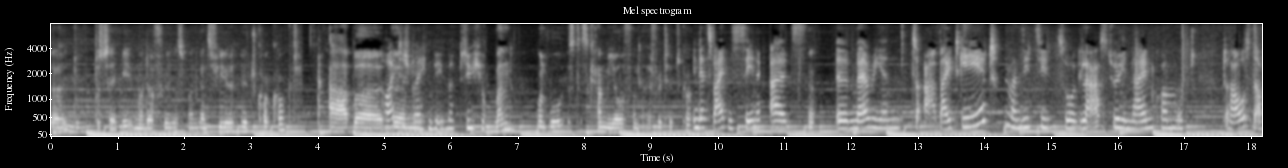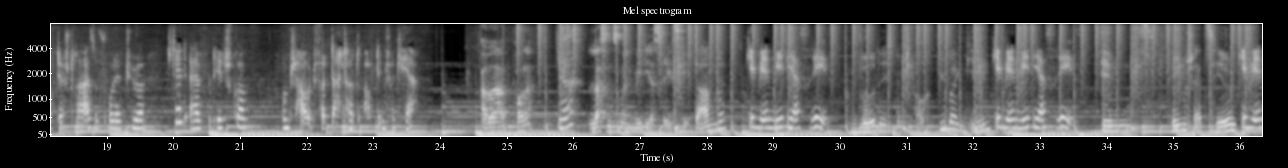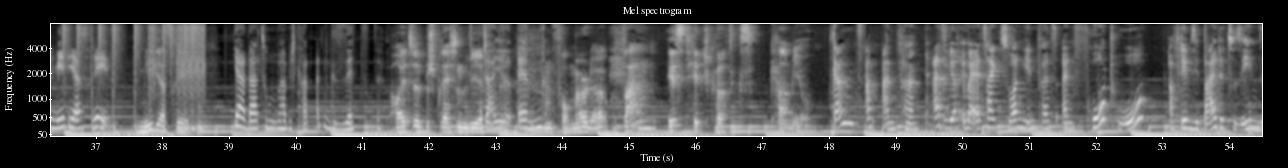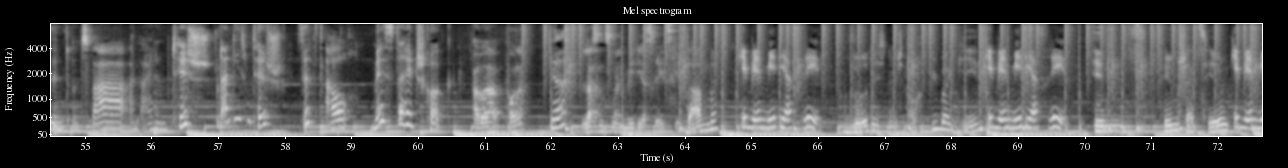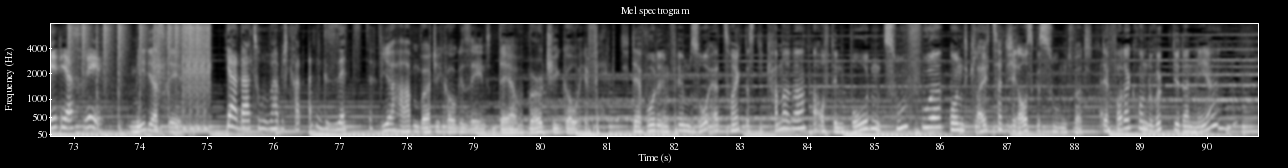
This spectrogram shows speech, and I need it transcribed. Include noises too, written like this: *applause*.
Äh, du bist ja eh immer dafür, dass man ganz viel Hitchcock guckt. Aber. Heute ähm, sprechen wir über Psycho. Wann und wo ist das Cameo von Alfred Hitchcock? In der zweiten Szene, als Ja. äh, Marion zur Arbeit geht, man sieht sie zur Glastür hineinkommen und draußen auf der Straße vor der Tür steht Alfred Hitchcock und schaut verdattert auf den Verkehr. Aber, Paula, Ja? lass uns mal in Medias Res gehen. Damit Gehen wir in Medias Res. Würde ich nämlich auch übergehen Gehen wir in Medias Res. ins filmische Erzählen. Gehen wir in Medias Res. Medias Res. Ja, dazu habe ich gerade angesetzt. Heute besprechen wir Dial M. for Murder. Wann ist Hitchcocks Cameo? Ganz am Anfang. Also wie auch immer, er zeigt Swan jedenfalls ein Foto, auf dem sie beide zu sehen sind. Und zwar an einem Tisch. Und an diesem Tisch sitzt auch Mr. Hitchcock. Aber, Paula, Ja? lass uns mal in Medias Res gehen. Damit Gehen wir in Medias Res. würde ich nämlich auch übergehen Gehen wir in Medias Res. ins filmische Erzählen. Gehen wir in Medias Res. Medias Res. Ja, dazu habe ich gerade angesetzt. Wir haben Vertigo gesehen, der Vertigo-Effekt. Der wurde im Film so erzeugt, dass die Kamera auf den Boden zufuhr und gleichzeitig rausgezoomt wird. Der Vordergrund rückt dir dann näher,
